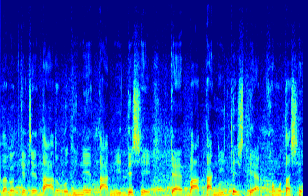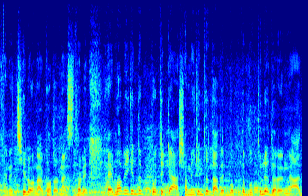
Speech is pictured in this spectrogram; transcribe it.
আদালতকে যে তার অধীনে তার নির্দেশে বা তার নির্দেশ দেওয়ার ক্ষমতা সেখানে ছিল না ঘটনাস্থলে। এভাবেই কিন্তু প্রতিটা আসামি কিন্তু তাদের বক্তব্য তুলে ধরেন। আজ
